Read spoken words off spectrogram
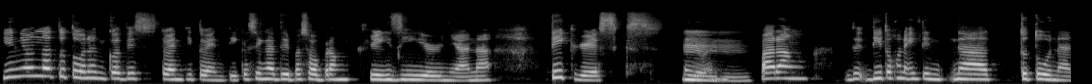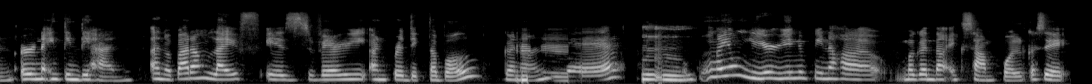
Yun yung natutunan ko this 2020 kasi nga 'di ba sobrang crazy year niya na take risks. Ayun. Mm. Parang d- dito ko na natutunan or naintindihan. Ano, parang life is very unpredictable. Ganon. Eh, Mm-mm. Ngayong year, yun yung pinaka magandang example kasi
